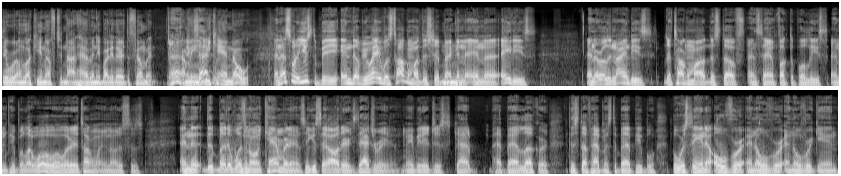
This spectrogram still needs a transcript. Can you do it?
they were unlucky enough to not have anybody there to film it. Yeah, I mean we can't know. And that's what it used to be. NWA was talking about this shit back Mm-hmm. in the in the eighties and early nineties. They're talking about this stuff and saying "fuck the police," and people are like, "Whoa, whoa, what are they talking about?" You know, this is, and the, the, but it wasn't on camera then, so you could say, "Oh, they're exaggerating. Maybe they just got had bad luck, or this stuff happens to bad people." But we're seeing it over and over and over again,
